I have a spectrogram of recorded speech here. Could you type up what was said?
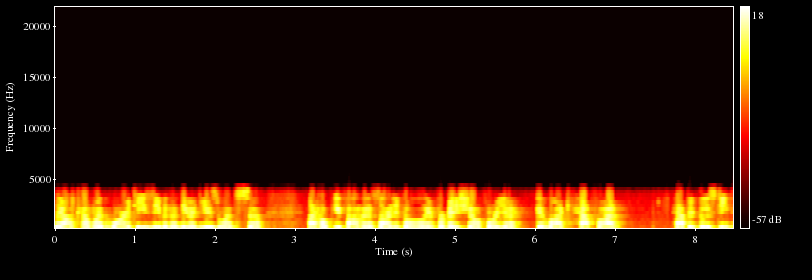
they all come with warranties, even the new and used ones. So I hope you found this article informational for you. Good luck, have fun, happy boosting.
